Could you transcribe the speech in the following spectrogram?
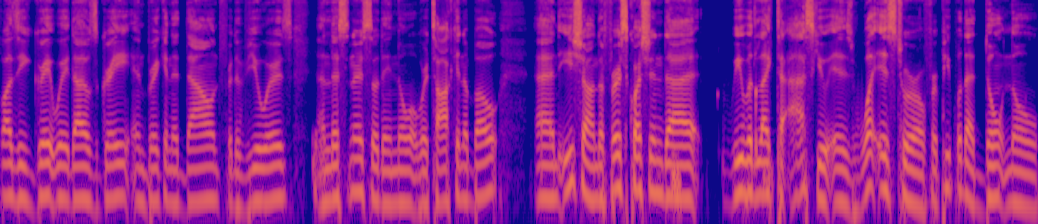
Fuzzy, great way. That was great in breaking it down for the viewers and listeners so they know what we're talking about. And Eshan, the first question that we would like to ask you is what is Turo for people that don't know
